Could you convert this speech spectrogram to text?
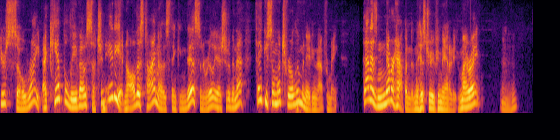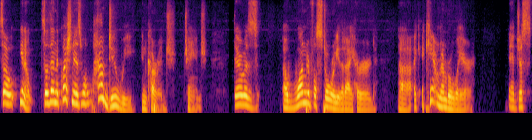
You're so right. I can't believe I was such an idiot. And all this time I was thinking this and really I should have been that. Thank you so much for illuminating that for me." That has never happened in the history of humanity. Am I right? Mm-hmm. So, you know, so then the question is, well, how do we encourage change? There was a wonderful story that I heard. Uh, I, I can't remember where, it just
